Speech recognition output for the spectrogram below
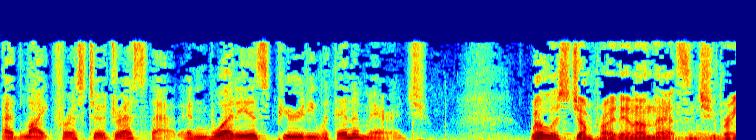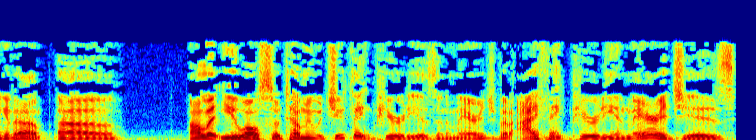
I'd like for us to address that and what is purity within a marriage. Well, let's jump right in on that since you bring it up. Uh, I'll let you also tell me what you think purity is in a marriage, but I think purity in marriage is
